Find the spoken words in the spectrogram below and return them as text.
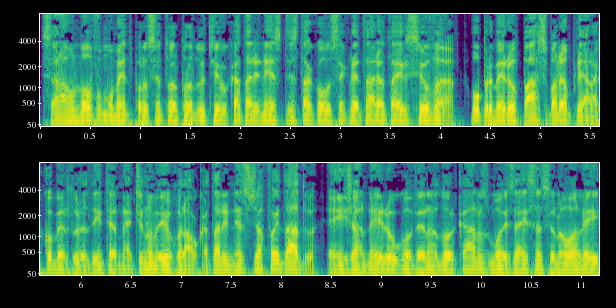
Será um novo momento para o setor produtivo catarinense, destacou o secretário Altair Silva. O primeiro passo para ampliar a cobertura de internet no meio rural catarinense já foi dado. Em janeiro, o governador Carlos Moisés sancionou a Lei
